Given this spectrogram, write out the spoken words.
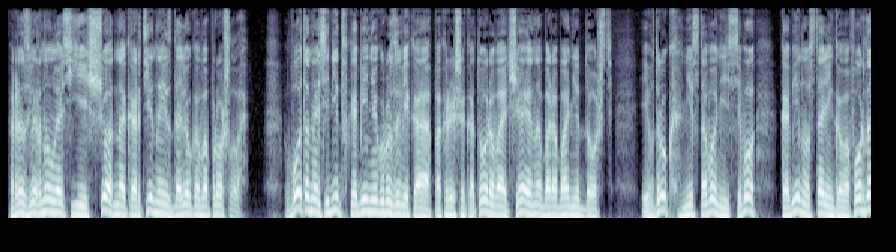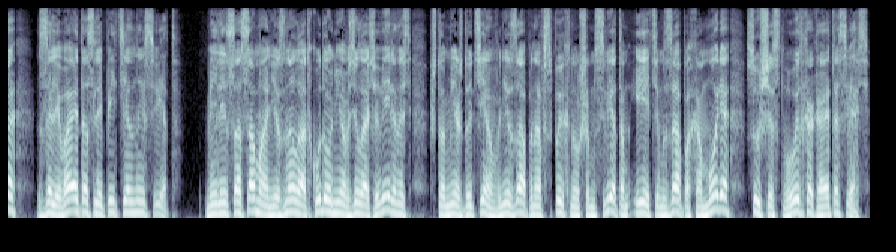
развернулась еще одна картина из далекого прошлого. Вот она сидит в кабине грузовика, по крыше которого отчаянно барабанит дождь, и вдруг ни с того ни с сего кабину старенького Форда заливает ослепительный свет. Мелисса сама не знала, откуда у нее взялась уверенность, что между тем внезапно вспыхнувшим светом и этим запахом моря существует какая-то связь.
